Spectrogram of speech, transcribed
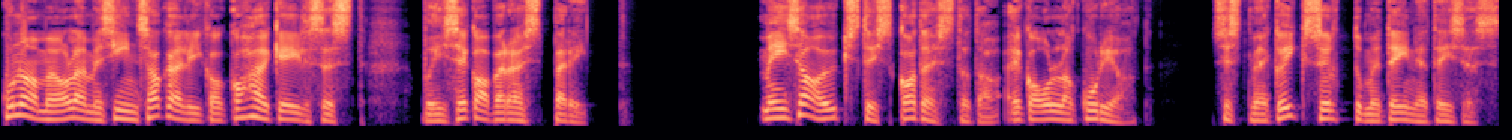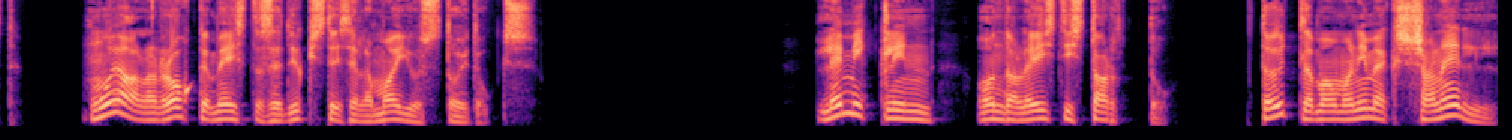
kuna me oleme siin sageli ka kahekeelsest või segaperest pärit. me ei saa üksteist kadestada ega olla kurjad, sest me kõik sõltume teineteisest. mujal on rohkem eestlased üksteisele maiustoiduks. lemmiklinn on tal Eestis Tartu. ta ütleb oma nimeks Chanel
